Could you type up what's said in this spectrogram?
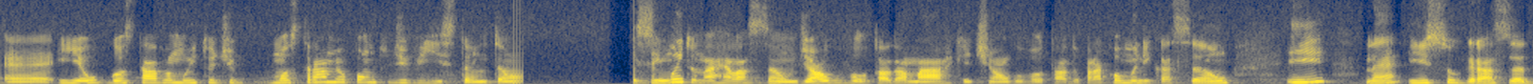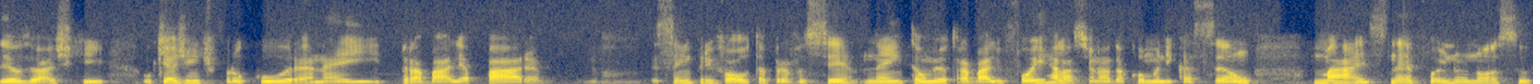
é, e eu gostava muito de mostrar meu ponto de vista, então pensei muito na relação de algo voltado a marketing, algo voltado para comunicação, e, né, isso, graças a Deus, eu acho que o que a gente procura, né, e trabalha para sempre volta para você, né? Então meu trabalho foi relacionado à comunicação, mas né, foi no nosso,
